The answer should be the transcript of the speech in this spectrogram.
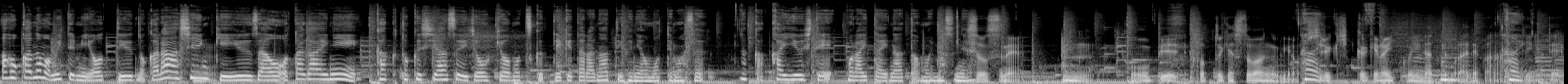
あ、他のも見てみようっていうのから、新規ユーザーをお互いに獲得しやすい状況も作っていけたらなっていうふうに思ってます。なんか回遊してもらいたいなと思いますね。そうですねうん。ホームページポッドキャスト番組を知るきっかけの一個になってもらえればなっていうので、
